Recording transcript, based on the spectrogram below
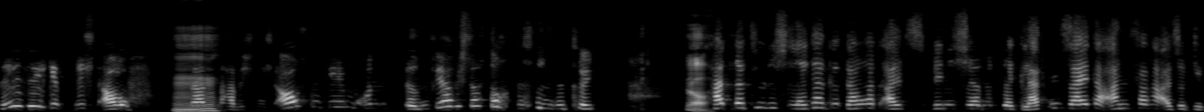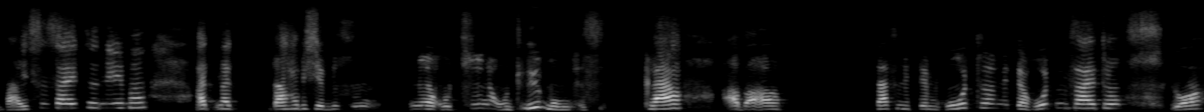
Risi gibt nicht auf. Mhm. Dann habe ich nicht aufgegeben und irgendwie habe ich das doch hingekriegt. Ja. Hat natürlich länger gedauert, als wenn ich ja mit der glatten Seite anfange, also die weiße Seite nehme hat da habe ich ein bisschen mehr Routine und Übung, ist klar, aber das mit dem roten, mit der roten Seite, ja,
